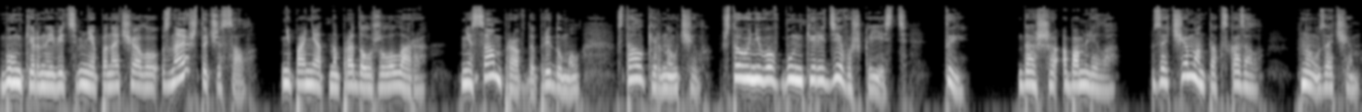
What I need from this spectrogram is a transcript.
«Бункерный ведь мне поначалу знаешь, что чесал?» Непонятно продолжила Лара. Не сам, правда, придумал. Сталкер научил, что у него в бункере девушка есть. Ты. Даша обомлела. Зачем он так сказал? Ну, зачем?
